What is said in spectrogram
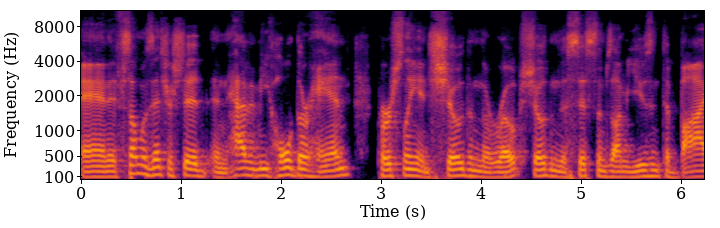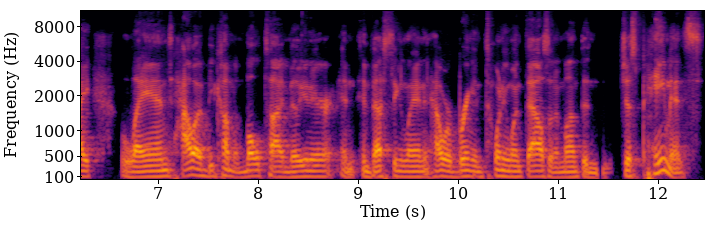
And if someone's interested in having me hold their hand personally and show them the ropes, show them the systems I'm using to buy land, how I've become a multi-millionaire in investing land, and how we're bringing twenty-one thousand a month in just payments.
